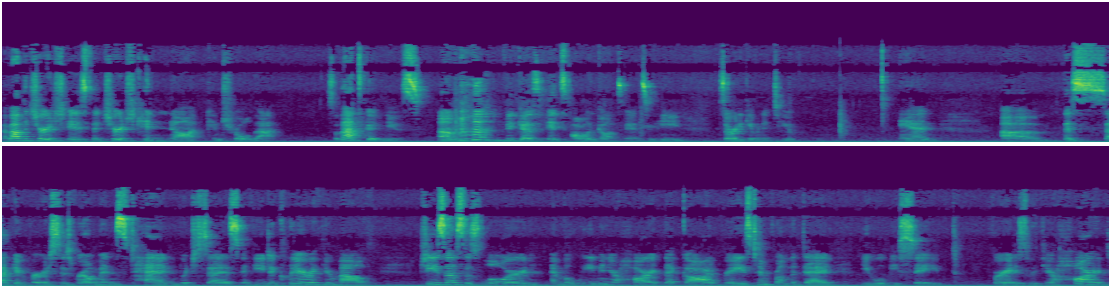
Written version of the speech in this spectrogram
about the church is the church cannot control that. So that's good news um, because it's all in God's hands and He has already given it to you. And um, this second verse is Romans 10, which says, If you declare with your mouth Jesus is Lord and believe in your heart that God raised him from the dead, you will be saved. For it is with your heart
